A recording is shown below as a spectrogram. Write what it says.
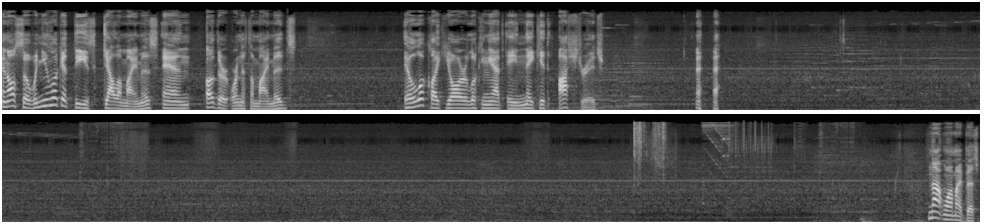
And also, when you look at these Gallimimus and other ornithomimids, it'll look like you're looking at a naked ostrich. Not one of my best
